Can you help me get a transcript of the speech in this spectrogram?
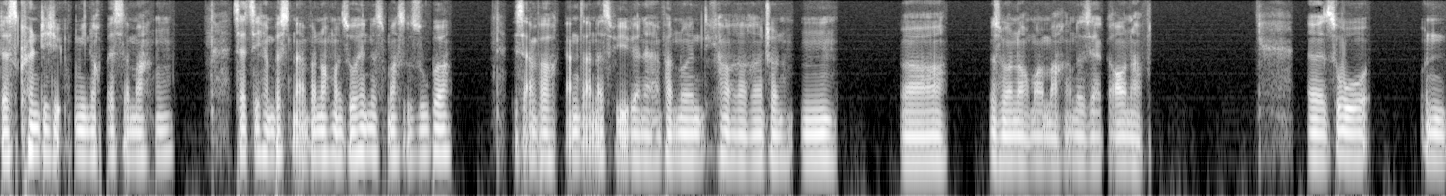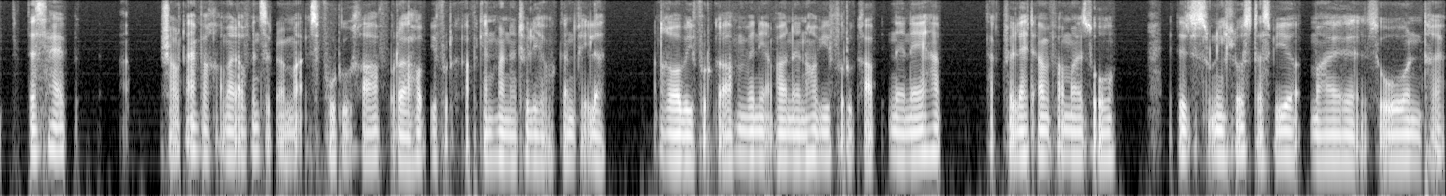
Das könnte ich irgendwie noch besser machen. Setz dich am besten einfach nochmal so hin, das machst du super. Ist einfach ganz anders, wie wenn er einfach nur in die Kamera reinschaut. Hm, ja, müssen wir nochmal machen, das ist ja grauenhaft. Äh, so, und deshalb Schaut einfach mal auf Instagram als Fotograf oder Hobbyfotograf kennt man natürlich auch ganz viele andere Hobbyfotografen. Wenn ihr einfach einen Hobbyfotograf in der Nähe habt, sagt vielleicht einfach mal so, hättest du nicht Lust, dass wir mal so ein Treff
